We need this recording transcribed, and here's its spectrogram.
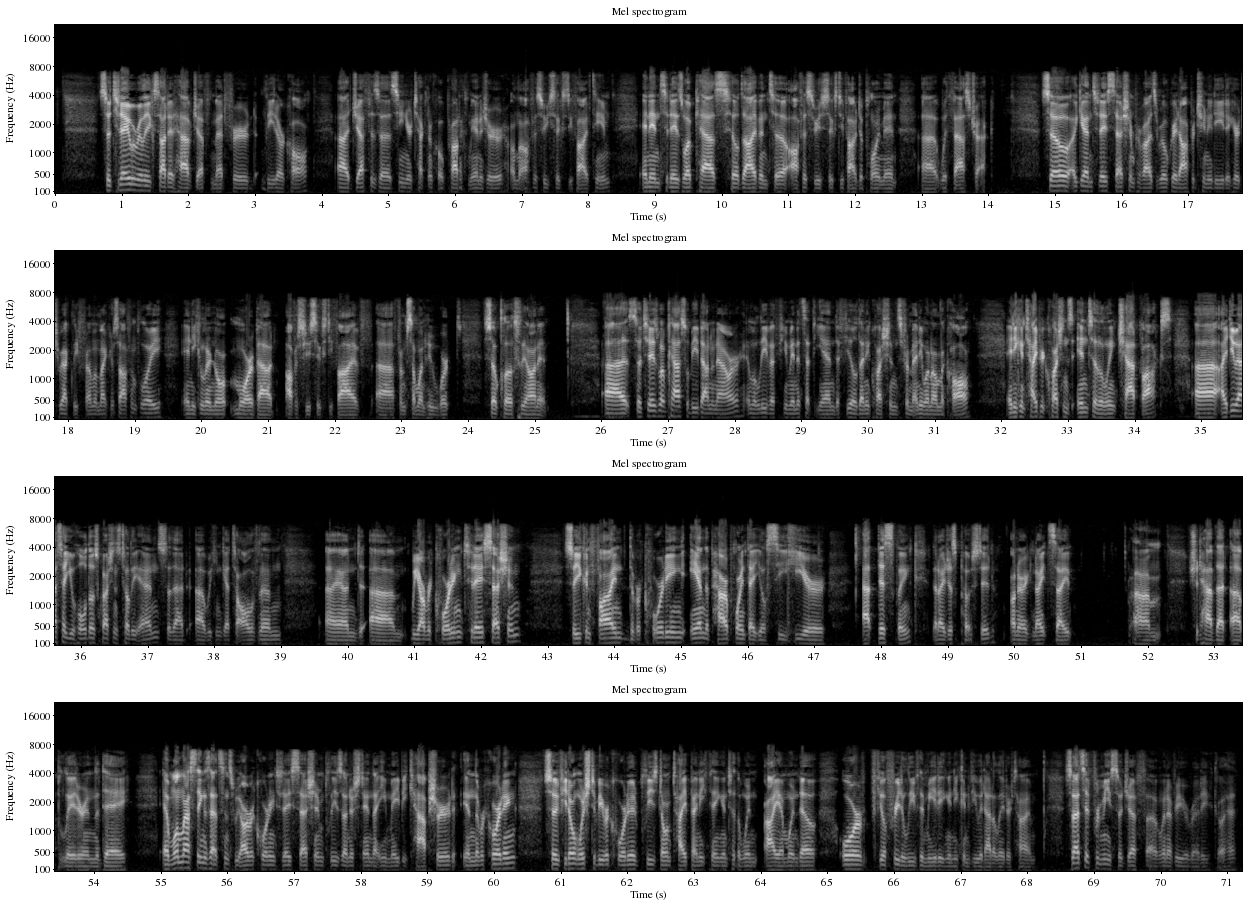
So today we're really excited to have Jeff Medford lead our call. Uh, Jeff is a senior technical product manager on the Office 365 team, and in today's webcast, he'll dive into Office 365 deployment uh, with Fast Track. So again, today's session provides a real great opportunity to hear directly from a Microsoft employee, and you can learn no- more about Office 365 uh, from someone who worked so closely on it. Uh, so today's webcast will be about an hour, and we'll leave a few minutes at the end to field any questions from anyone on the call and you can type your questions into the Lync chat box. Uh, I do ask that you hold those questions till the end so that uh, we can get to all of them. And um, we are recording today's session, so you can find the recording and the PowerPoint that you'll see here at this link that I just posted on our Ignite site. Um, should have that up later in the day. And one last thing is that since we are recording today's session, please understand that you may be captured in the recording. So if you don't wish to be recorded, please don't type anything into the win- IM window, or feel free to leave the meeting and you can view it at a later time. So that's it for me. So Jeff, uh, whenever you're ready, go ahead.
